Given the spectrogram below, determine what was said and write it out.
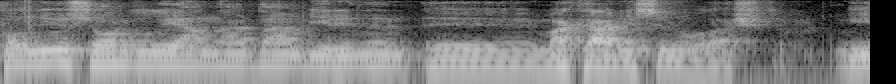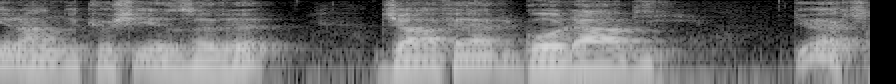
konuyu sorgulayanlardan birinin e, makalesine ulaştım. İranlı köşe yazarı Cafer Golabi diyor ki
